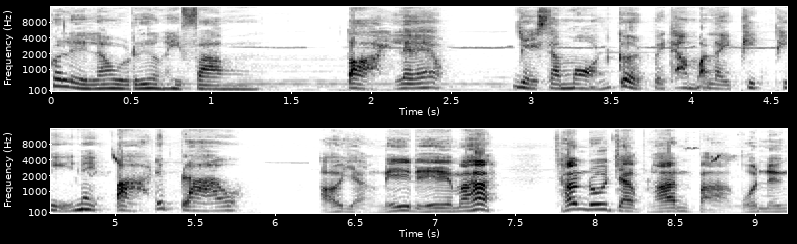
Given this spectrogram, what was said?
ก็เลยเล่าเรื่องให้ฟังๆตายแล้วยายสมอนเกิดไปทำอะไรผิดผีในป่าหรือเปล่า เอาอย่างนี้ดีมะ ฉันรู้จักพลานป่าคนหนึ่ง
